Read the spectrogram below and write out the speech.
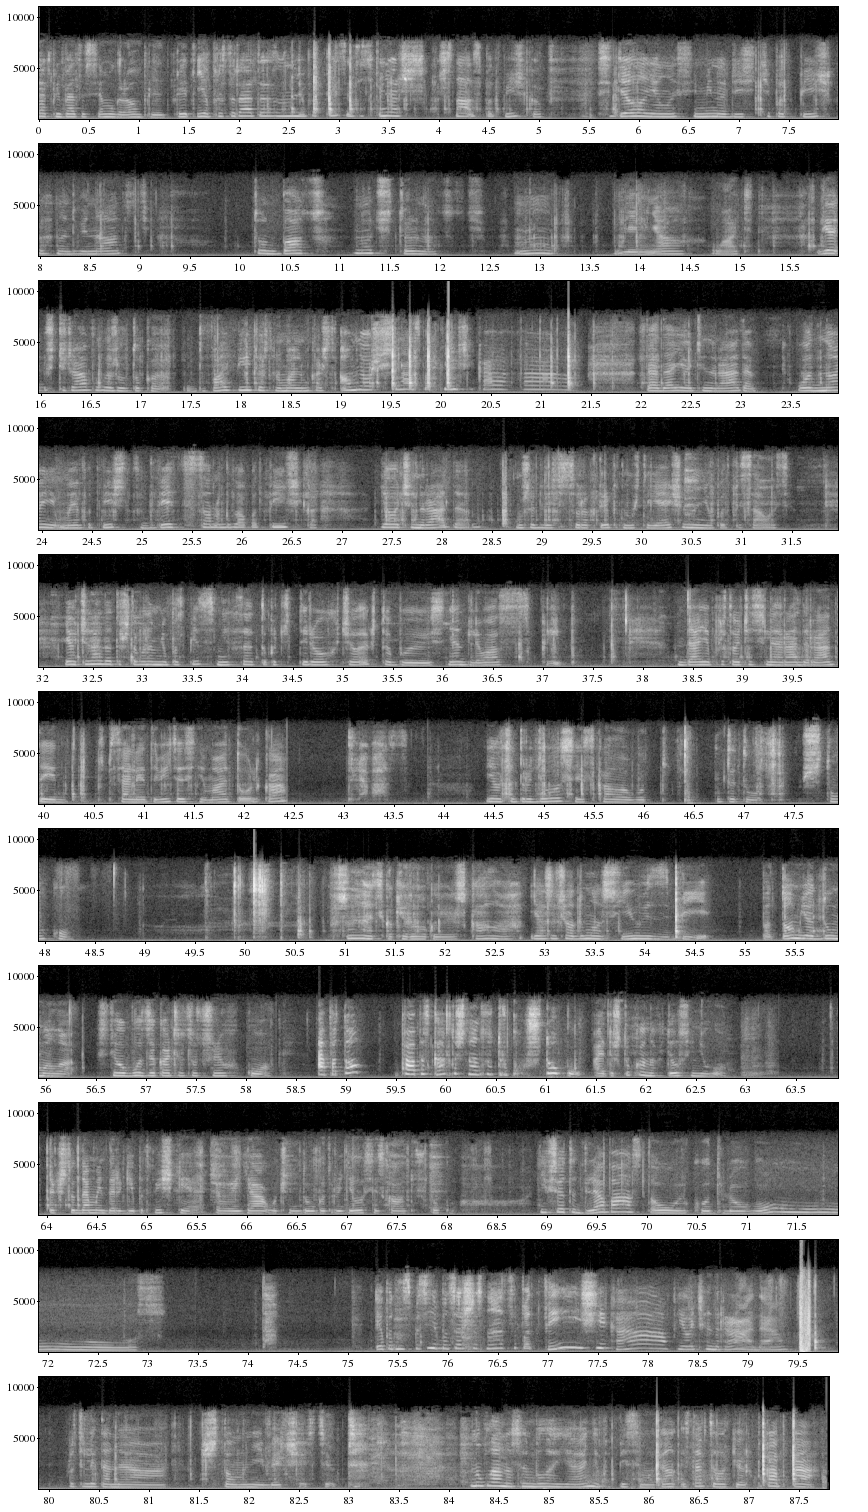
Так, ребята, всем играем привет, привет. Я просто рада, что на меня подписывайтесь. У меня ш- 16 подписчиков. Сидела я на 7, на 10 подписчиках, на 12. Тут бац, ну 14. Ну, для меня хватит. Я вчера выложил только два видео с нормальным качеством, а у меня уже 16 подписчиков. Да-да, я очень рада. У одной моей подписчицы 242 подписчика. Я очень рада. Уже 243, потому что я еще на нее подписалась. Я очень рада, что вы на меня подписываетесь. Не хватает только четырех человек, чтобы снять для вас клип. Да, я просто очень сильно рада, рада. И специально это видео снимаю только для вас. Я очень трудилась и искала вот, вот эту вот штуку. Вспоминайте, как я долго ее искала. Я сначала думала с USB. Потом я думала, с него будет закачиваться очень легко. А потом папа сказал, что надо другую штуку. А эта штука находилась у него. Так что, да, мои дорогие подписчики, э, я очень долго трудилась и искала эту штуку. И все это для вас, только для вас. Да. И потом спасибо за 16 подписчиков. Я очень рада. Просто лето на что мне без счастья. Ну ладно, с вами была я, Аня. Подписывайтесь на канал и ставьте лайк вверх. Пока-пока.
